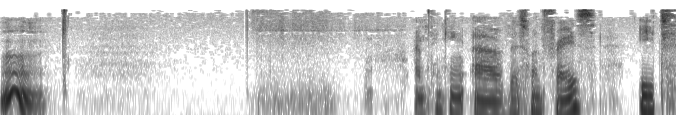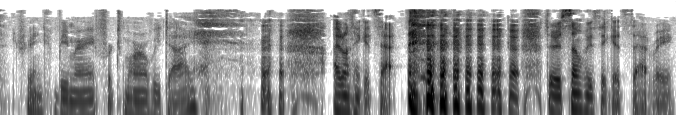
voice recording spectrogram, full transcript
Hmm. I'm thinking of this one phrase. Eat, drink, be merry, for tomorrow we die. I don't think it's that. there are some who think it's that, Ray.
